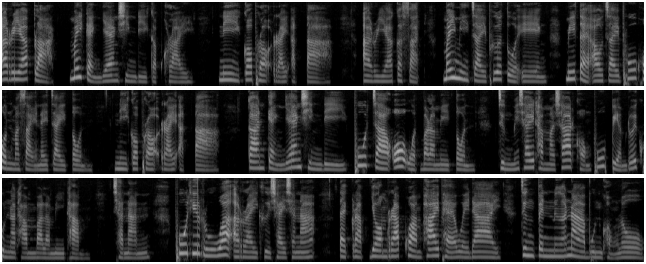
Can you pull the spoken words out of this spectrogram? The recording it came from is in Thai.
อริยปราชญ์ไม่แก่งแย่งชิงดีกับใคร นี่ก็เพราะไร้อัตตา อริยกษัตริย์ไม่มีใจเพื่อตัวเอง มีแต่เอาใจผู้คนมาใส่ในใจตน นี่ก็เพราะไร้อัตตา การแก่งแย่งชิงดี พูดจาโอ้อวดบารมีตน จึงไม่ใช่ธรรมชาติของผู้เปี่ยมด้วยคุณธรรมบารมีธรรม ฉะนั้น ผู้ที่รู้ว่าอะไรคือชัยชนะ แต่กลับยอมรับความพ่ายแพ้ไว้ได้ จึงเป็นเนื้อนาบุญของโลก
